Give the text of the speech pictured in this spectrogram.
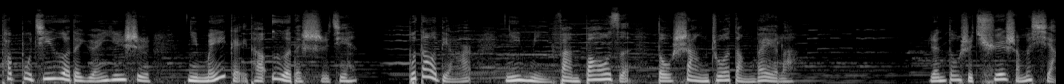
他不饥饿的原因是你没给他饿的时间。不到点儿，你米饭包子都上桌等位了。人都是缺什么想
